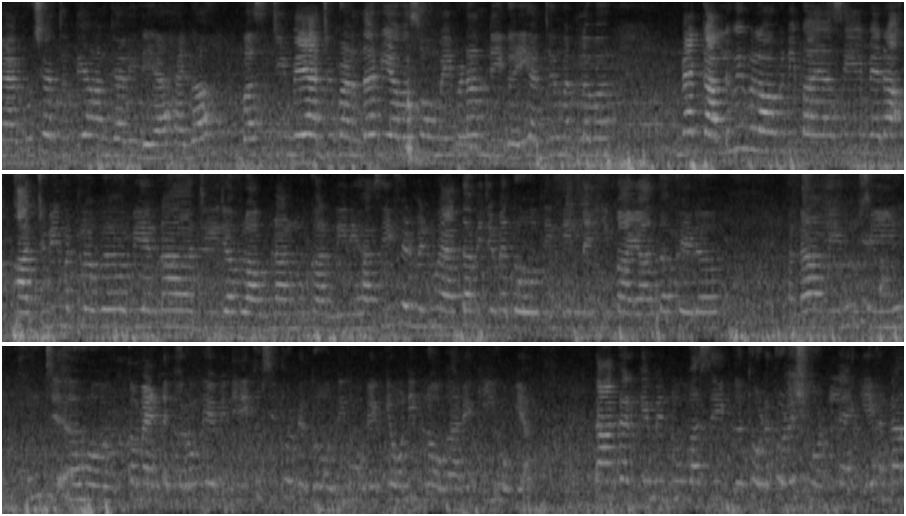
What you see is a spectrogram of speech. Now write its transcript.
ਮੈਂ ਕੁਛ ਅੱਜ ਧਿਆਨ ਜਾ ਨਹੀਂ ਦਿਆ ਹੈਗਾ। ਬਸ ਜਿਵੇਂ ਅੱਜ ਬਣਦਾ ਗਿਆ ਬਸ ਉਵੇਂ ਹੀ ਬਣਾਉਂਦੀ ਗਈ। ਅੱਜ ਮਤਲਬ ਮੈਂ ਕੱਲ ਵੀ ਵਲੌਗ ਨਹੀਂ ਪਾਇਆ ਸੀ। ਮੇਰਾ ਅੱਜ ਵੀ ਮਤਲਬ ਵੀ ਇੰਨਾ ਜੀ ਜਾਂ ਵਲੌਗ ਬਣਾਉਣ ਨੂੰ ਕਰ ਨਹੀਂ ਰਿਹਾ ਸੀ ਫਿਰ ਮੈਨੂੰ ਐ ਤਾਂ ਵੀ ਜੇ ਮੈਂ ਦੋ ਤਿੰਨ ਦਿਨ ਨਹੀਂ ਪਾਇਆ ਤਾਂ ਫਿਰ ਹਨਾ ਵੀ ਤੁਸੀਂ ਜ- ਉਹ ਕਮੈਂਟ ਕਰੋਗੇ ਵੀ ਦੀਦੀ ਤੁਸੀਂ ਤੁਹਾਡੇ ਦੋ ਦਿਨ ਹੋ ਗਏ ਕਿਉਂ ਨਹੀਂ ਵਲੌਗ ਆ ਰਹੇ ਕੀ ਹੋ ਗਿਆ ਤਾਂ ਕਰਕੇ ਮੈਨੂੰ ਬਸ ਇੱਕ ਥੋੜੇ ਥੋੜੇ ਸ਼ੋਟ ਲੈ ਕੇ ਹਨਾ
